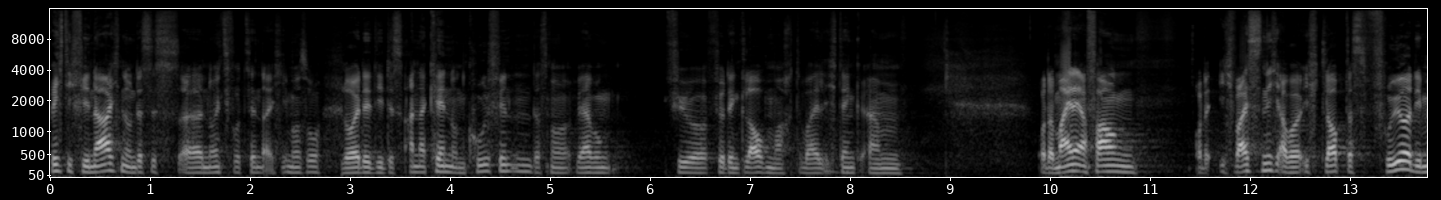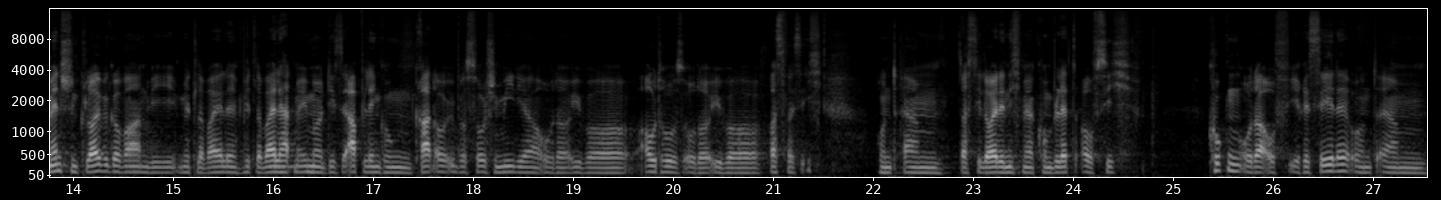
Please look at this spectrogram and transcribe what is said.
richtig viel Nachrichten und das ist äh, 90 Prozent eigentlich immer so. Leute, die das anerkennen und cool finden, dass man Werbung für, für den Glauben macht, weil ich denke, ähm, oder meine Erfahrung oder ich weiß es nicht, aber ich glaube, dass früher die Menschen gläubiger waren wie mittlerweile. Mittlerweile hat man immer diese Ablenkungen, gerade auch über Social Media oder über Autos oder über was weiß ich. Und ähm, dass die Leute nicht mehr komplett auf sich gucken oder auf ihre Seele. Und ähm,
